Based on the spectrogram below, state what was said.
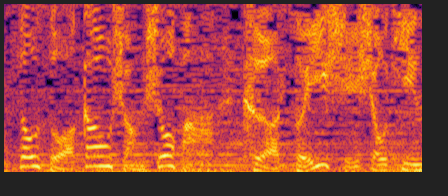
搜索“高爽说法”，可随时收听。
